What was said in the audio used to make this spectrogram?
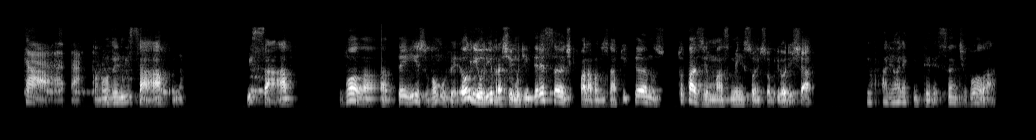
Caraca, vou ver missa afro. Né? me safo. Vou lá, tem isso, vamos ver. Eu li o livro, achei muito interessante, que falava dos africanos, fazia umas menções sobre orixá. Eu falei, olha que interessante, vou lá.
